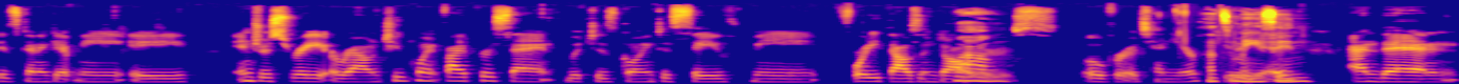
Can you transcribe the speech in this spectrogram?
is going to get me a interest rate around 2.5%, which is going to save me $40,000 Wow. over a 10-year That's amazing. And then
